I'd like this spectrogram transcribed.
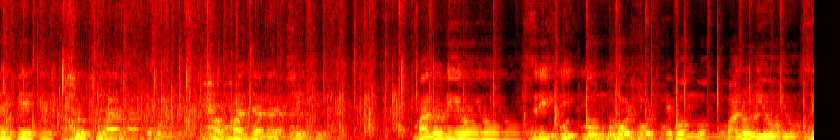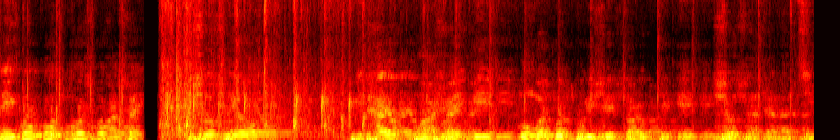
থেকে শ্রদ্ধা এবং সম্মান জানাচ্ছি। মাননীয় শ্রী উত্তম ঘোষ এবং মাননীয় শ্রী গৌতম ঘোষ মহাশয়, শ্রদ্ধেয় বিধায়ক মহাশয়কে মঙ্গলকোট পুলিশের তরফ থেকে শ্রদ্ধা জানাচ্ছি।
